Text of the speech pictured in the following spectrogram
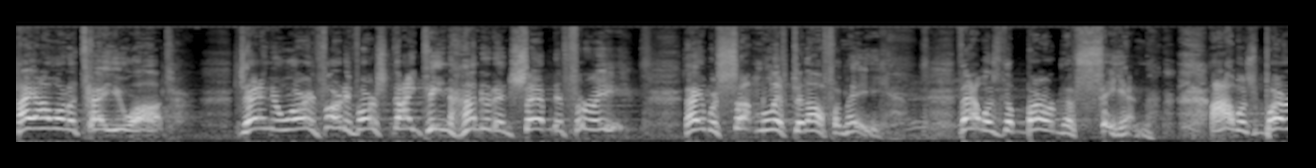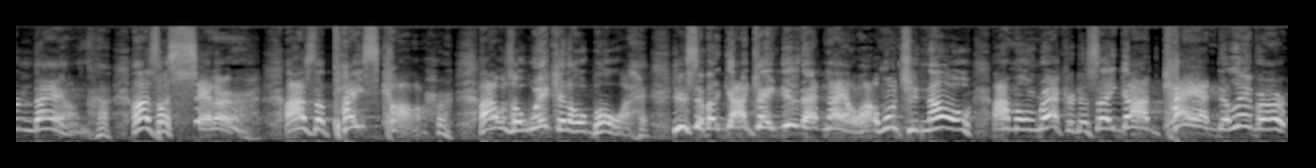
Hey, I want to tell you what. January 31st, 1973, there was something lifted off of me. That was the burden of sin. I was burdened down. I was a sinner. I was the pace car. I was a wicked old boy. You said, but God can't do that now. I want you to know I'm on record to say God can deliver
